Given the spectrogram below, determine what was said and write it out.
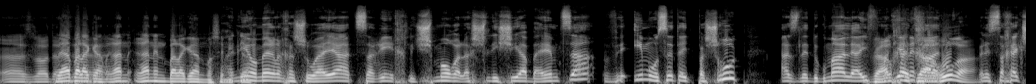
אז לא יודע. זה היה בלאגן, run- and בלאגן מה אני שנקרא. אומר לך שהוא היה צריך לשמור על השלישייה באמצע, ואם הוא עושה את ההתפשרות, אז לדוגמה להעיף מגן אחד. ולשחק 3-3-3,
